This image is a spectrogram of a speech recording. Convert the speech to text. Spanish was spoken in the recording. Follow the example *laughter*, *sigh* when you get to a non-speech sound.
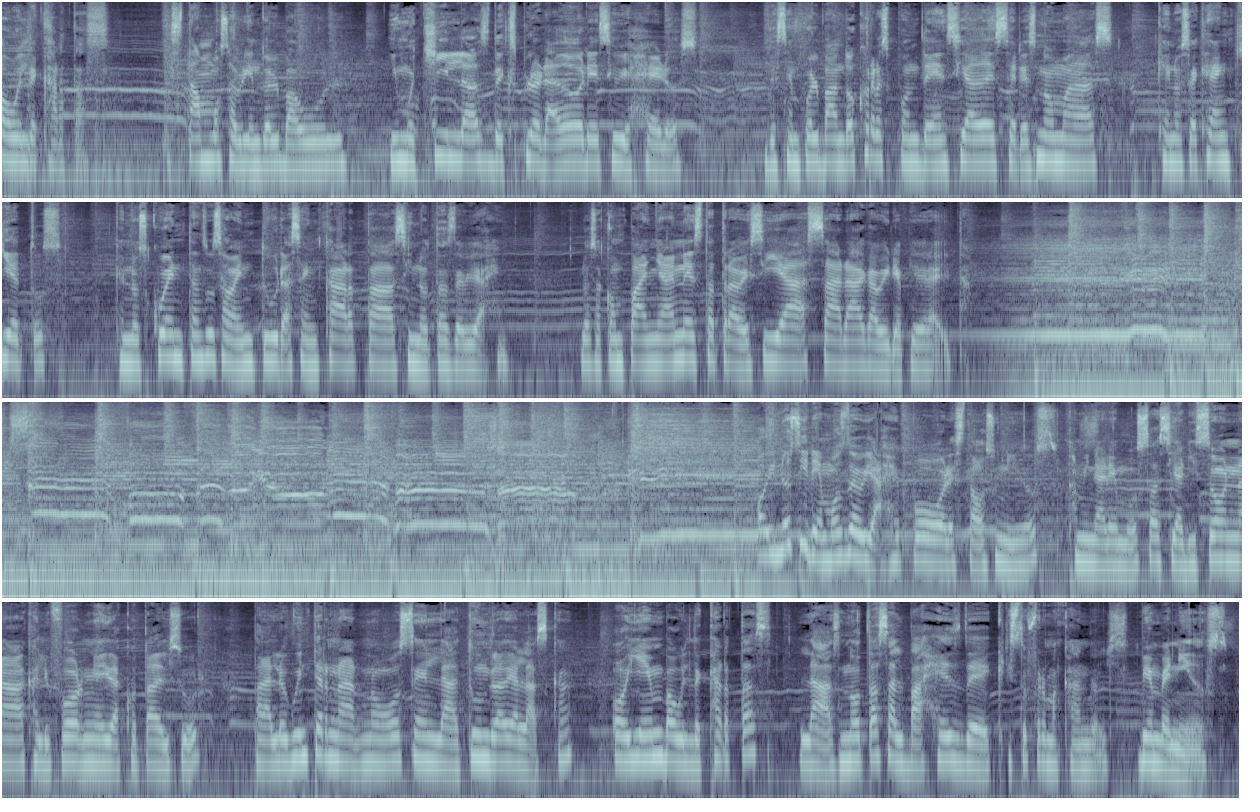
a Baúl de Cartas. Estamos abriendo el baúl y mochilas de exploradores y viajeros, desempolvando correspondencia de seres nómadas que no se quedan quietos, que nos cuentan sus aventuras en cartas y notas de viaje. Los acompaña en esta travesía Sara Gaviria Piedradita. Hoy nos iremos de viaje por Estados Unidos, caminaremos hacia Arizona, California y Dakota del Sur, para luego internarnos en la tundra de Alaska. Hoy en Baúl de Cartas, las notas salvajes de Christopher McCandles. Bienvenidos.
